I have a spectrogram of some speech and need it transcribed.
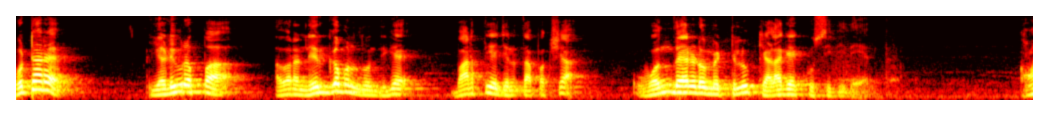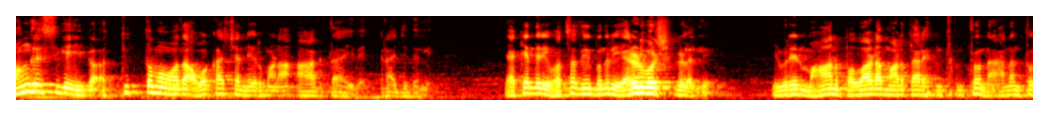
ಒಟ್ಟಾರೆ ಯಡಿಯೂರಪ್ಪ ಅವರ ನಿರ್ಗಮನದೊಂದಿಗೆ ಭಾರತೀಯ ಜನತಾ ಪಕ್ಷ ಒಂದೆರಡು ಮೆಟ್ಟಿಲು ಕೆಳಗೆ ಕುಸಿದಿದೆ ಅಂತ. ಕಾಂಗ್ರೆಸ್ಸಿಗೆ ಈಗ ಅತ್ಯುತ್ತಮವಾದ ಅವಕಾಶ ನಿರ್ಮಾಣ ಆಗ್ತಾ ಇದೆ ರಾಜ್ಯದಲ್ಲಿ. ಯಾಕೆಂದರೆ ಈ ಹೊಸದು ಬಂದರೆ ಎರಡು ವರ್ಷಗಳಲ್ಲಿ ಇವರೇನು ಮಹಾನ್ ಪವಾಡ ಮಾಡ್ತಾರೆ ಅಂತಂತೂ ನಾನಂತೂ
